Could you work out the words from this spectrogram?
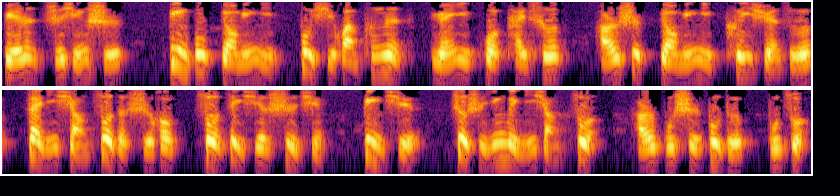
别人执行时，并不表明你不喜欢烹饪、园艺或开车，而是表明你可以选择在你想做的时候做这些事情，并且这是因为你想做，而不是不得不做。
